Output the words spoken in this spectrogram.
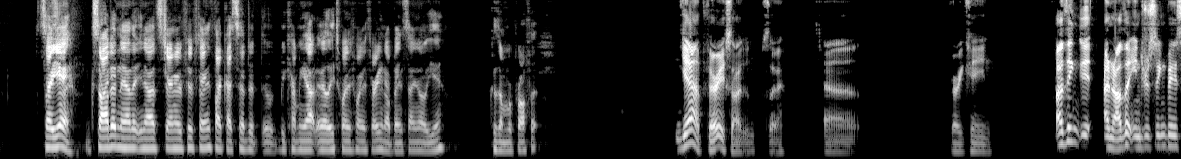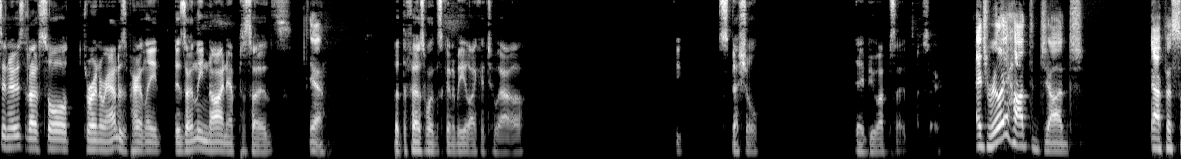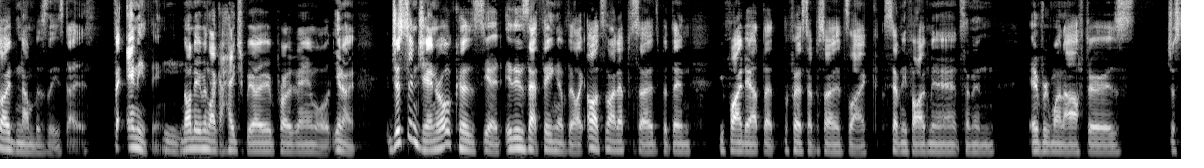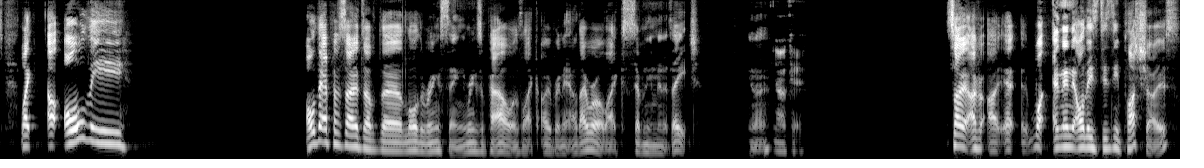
so yeah, excited now that you know it's January fifteenth. Like I said, it, it, would be coming out early twenty twenty three, and I've been saying all year because I'm a prophet. Yeah, very excited. So, uh, very keen. I think it, another interesting piece of news that I saw thrown around is apparently there's only nine episodes. Yeah, but the first one's going to be like a two hour special debut episode. So it's really hard to judge episode numbers these days for anything, mm. not even like a HBO program or, you know, just in general. Cause yeah, it is that thing of they're like, oh, it's nine episodes, but then you find out that the first episode's like 75 minutes and then everyone after is just like uh, all the all the episodes of the Lord of the Rings thing, Rings of Power was like over an hour. They were all like 70 minutes each, you know? Okay. So I, I, uh, what, and then all these Disney Plus shows,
